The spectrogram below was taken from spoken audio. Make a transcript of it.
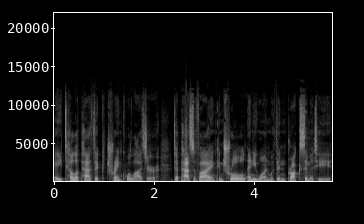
a telepathic tranquilizer to pacify and control anyone within proximity.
